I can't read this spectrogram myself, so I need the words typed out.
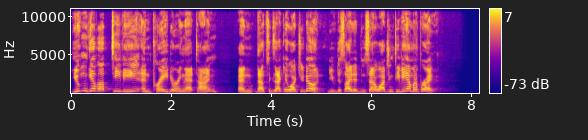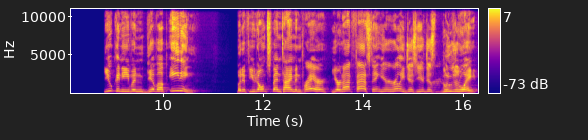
You can give up TV and pray during that time, and that's exactly what you're doing. You've decided instead of watching TV, I'm going to pray. You can even give up eating. But if you don't spend time in prayer, you're not fasting, you're really just you're just losing weight.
